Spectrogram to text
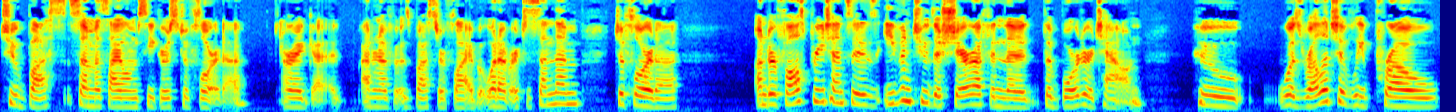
to bus some asylum seekers to florida. Or I, I don't know if it was bus or fly but whatever to send them to Florida. Under false pretenses, even to the sheriff in the, the border town, who was relatively pro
